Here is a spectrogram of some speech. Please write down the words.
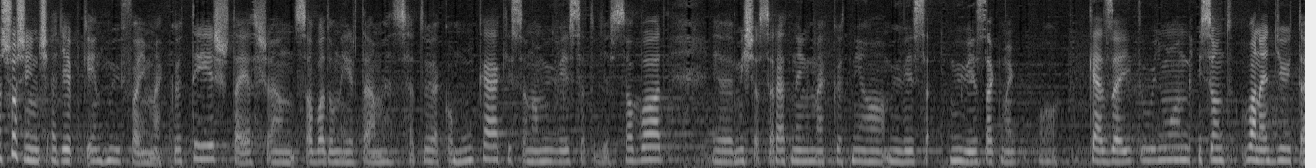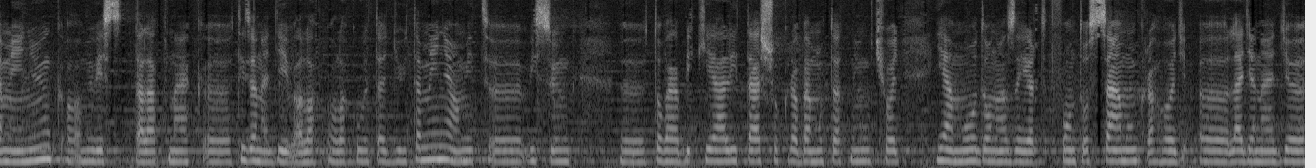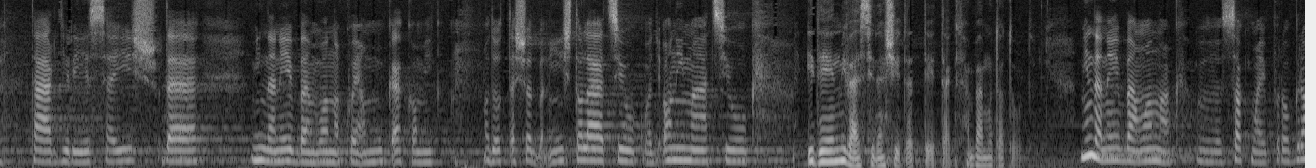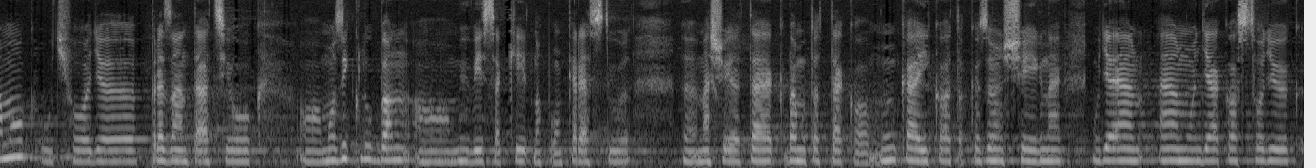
Sosincs egyébként műfai megkötés, teljesen szabadon értelmezhetőek a munkák, hiszen a művészet ugye szabad, mi se szeretnénk megkötni a művészeknek a kezeit, úgymond. Viszont van egy gyűjteményünk, a művésztelepnek 11 éve alakult egy gyűjteménye, amit viszünk további kiállításokra bemutatni, úgyhogy ilyen módon azért fontos számunkra, hogy legyen egy tárgyi része is, de minden évben vannak olyan munkák, amik adott esetben installációk vagy animációk. Idén mivel színesítettétek a bemutatót? Minden évben vannak szakmai programok, úgyhogy prezentációk a moziklubban, a művészek két napon keresztül meséltek, bemutatták a munkáikat a közönségnek. Ugye el, elmondják azt, hogy ők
